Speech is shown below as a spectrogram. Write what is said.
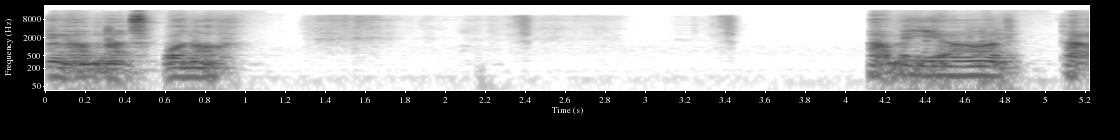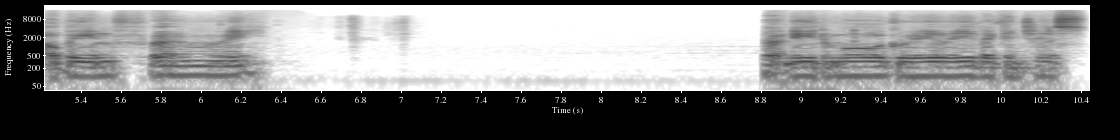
Hang on, that's one off. That'll be yard, that'll be infirmary. Don't need them all really, they can just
